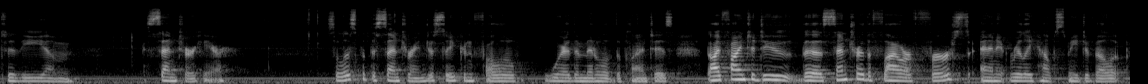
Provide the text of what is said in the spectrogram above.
to the um, center here. So let's put the center in just so you can follow where the middle of the plant is. I find to do the center of the flower first and it really helps me develop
